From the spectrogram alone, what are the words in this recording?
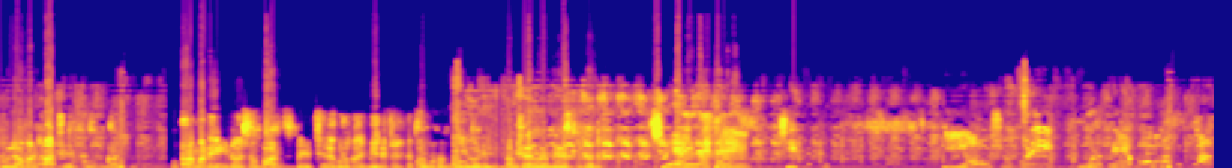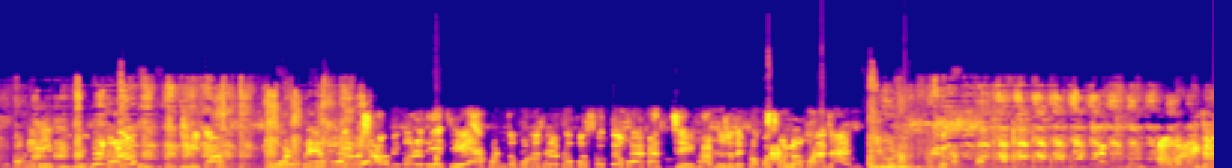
তুই আমার কাছে খুব কাছে তার মানে এই নয় সব ছেলেগুলোকে আমি মেরে ফেলতে পারব না। সব ছেলেগুলো মেরে ফেলতে সেই রে! কি অশুভরে ওর প্রেম ভালোবাসা তো আমি করে দিয়েছি চুপ করো টিভিটা ওর প্রেম ভালোবাসা আমি করে দিয়েছি এখন তো কোনো ছেলে প্রপোজ করতেও ভয় পাচ্ছে। ভাবছে যদি প্রপোজ করলেও মরে যায়। আমার একজন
